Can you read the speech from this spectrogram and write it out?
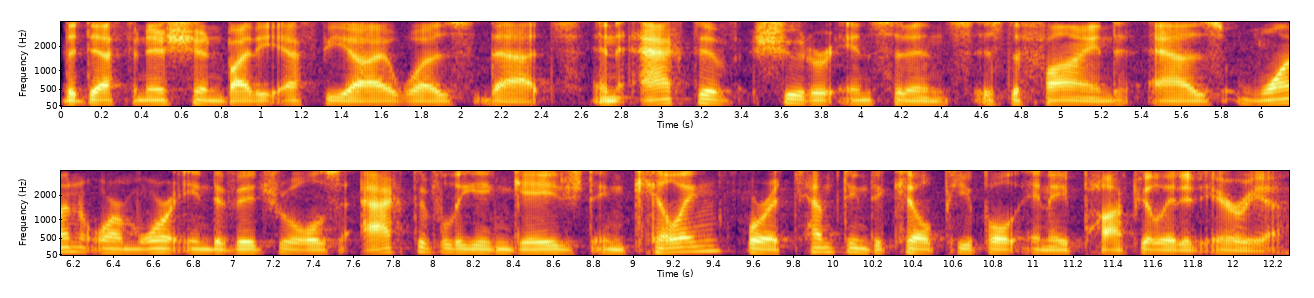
The definition by the FBI was that an active shooter incident is defined as one or more individuals actively engaged in killing or attempting to kill people in a populated area.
